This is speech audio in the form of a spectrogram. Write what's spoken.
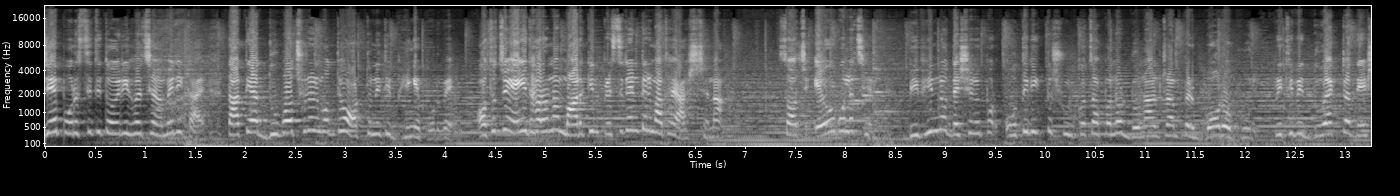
যে পরিস্থিতি তৈরি হয়েছে আমেরিকায়, তাতে আর দু বছরের মধ্যে অর্থনীতি ভেঙে পড়বে। অথচ এই ধারণা মার্কিন প্রেসিডেন্টের মাথায় আসছে না। সচ এও বলেছেন, বিভিন্ন দেশের উপর অতিরিক্ত শুল্ক চাপানো ডোনাল্ড ট্রাম্পের বড় ভুল। পৃথিবীর দু একটা দেশ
